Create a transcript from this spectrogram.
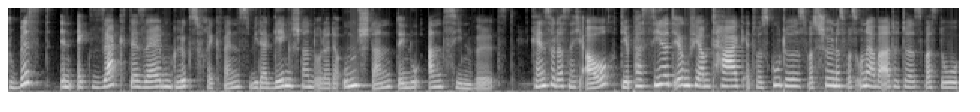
Du bist in exakt derselben Glücksfrequenz wie der Gegenstand oder der Umstand, den du anziehen willst. Kennst du das nicht auch? Dir passiert irgendwie am Tag etwas Gutes, was Schönes, was Unerwartetes, was du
